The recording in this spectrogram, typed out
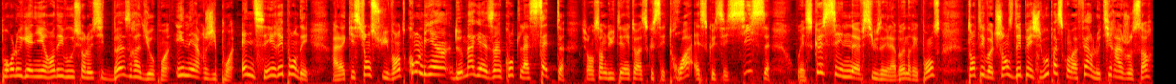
Pour le gagner, rendez-vous sur le site buzzradio.energie.nc. Répondez à la question suivante. Combien de magasins compte la 7 sur l'ensemble du territoire? Est-ce que c'est 3 Est-ce que c'est 6 Ou est-ce que c'est 9 Si vous avez la bonne réponse, tentez votre chance, dépêchez-vous parce qu'on va faire le tirage au sort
